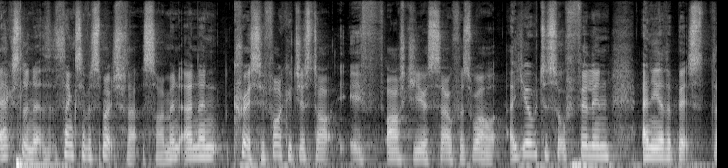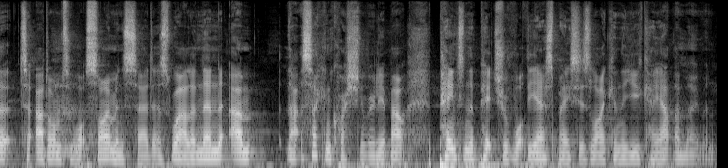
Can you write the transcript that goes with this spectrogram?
Excellent. Uh, thanks ever so much for that, Simon. And then, Chris, if I could just start, if ask you yourself as well, are you able to sort of fill in any other bits that to add on to what Simon said as well? And then, um, that second question really about painting the picture of what the airspace is like in the UK at the moment.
